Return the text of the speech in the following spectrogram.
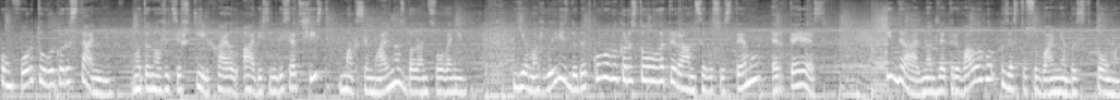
Комфорту у використанні, мотоножиці штіль Хайл А86 максимально збалансовані. Є можливість додатково використовувати рамцеву систему РТС. Ідеально для тривалого застосування без втоми.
